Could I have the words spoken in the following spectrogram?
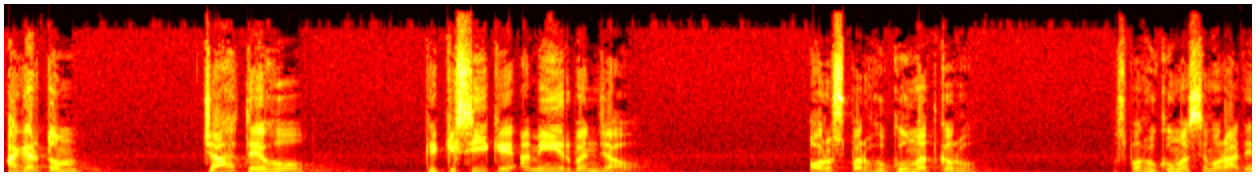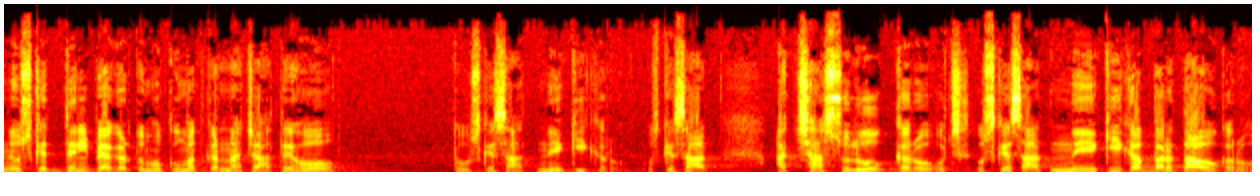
اگر تم چاہتے ہو کہ کسی کے امیر بن جاؤ اور اس پر حکومت کرو اس پر حکومت سے مراد یعنی اس کے دل پہ اگر تم حکومت کرنا چاہتے ہو، تو اس کے ساتھ نیکی کرو، اس کے ساتھ اچھا سلوک کرو، اس کے ساتھ نیکی کا برتاؤ کرو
